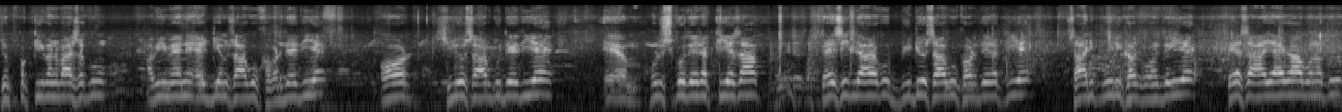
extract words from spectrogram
जो पक्की बनवा सकूँ। अभी मैंने एसडीएम साहब को खबर दे दी है। और सीओ साहब को दे दिए पुलिस को दे रखी है साहब। तहसीलदार को, बीडीओ साहब को खर्च दे रखी है, सारी पूरी खर्च पहुँच गई है। पैसा आ जाएगा वो तो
